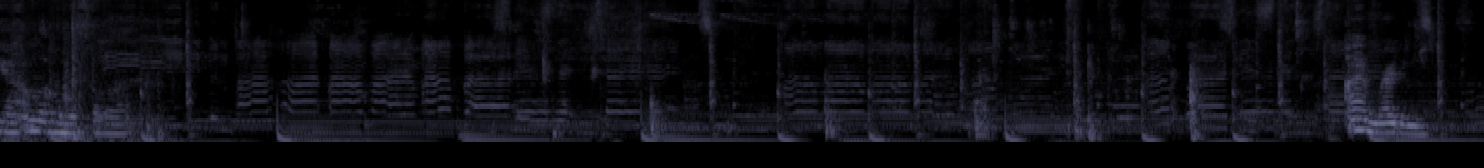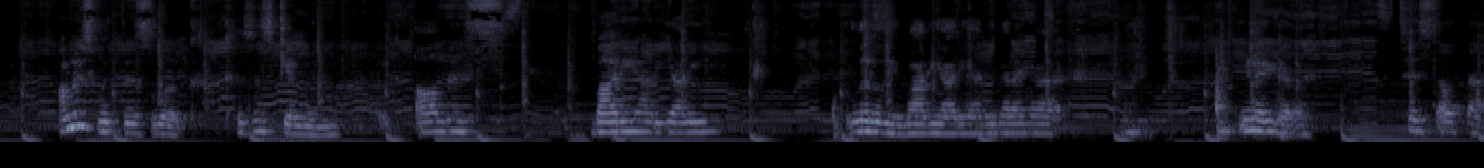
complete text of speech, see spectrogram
yeah, I'm loving this a lot. I'm ready. I'm just with this look because it's giving like, all this body yada yada, literally body yada yada that I got. You know, you gotta test out the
